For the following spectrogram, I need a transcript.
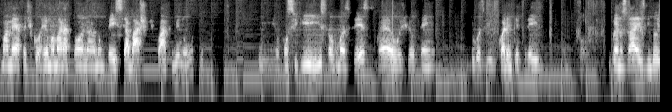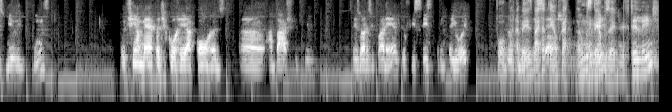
uma meta de correr uma maratona num pace abaixo de 4 minutos, e eu consegui isso algumas vezes, né? Hoje eu tenho 2h43 em Buenos Aires em 2015. Eu tinha a meta de correr a Conrads uh, abaixo de 6 horas e 40, eu fiz 6 e 38. Pô, parabéns, baita tempo, cara. Ambos tempos aí. Excelente.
